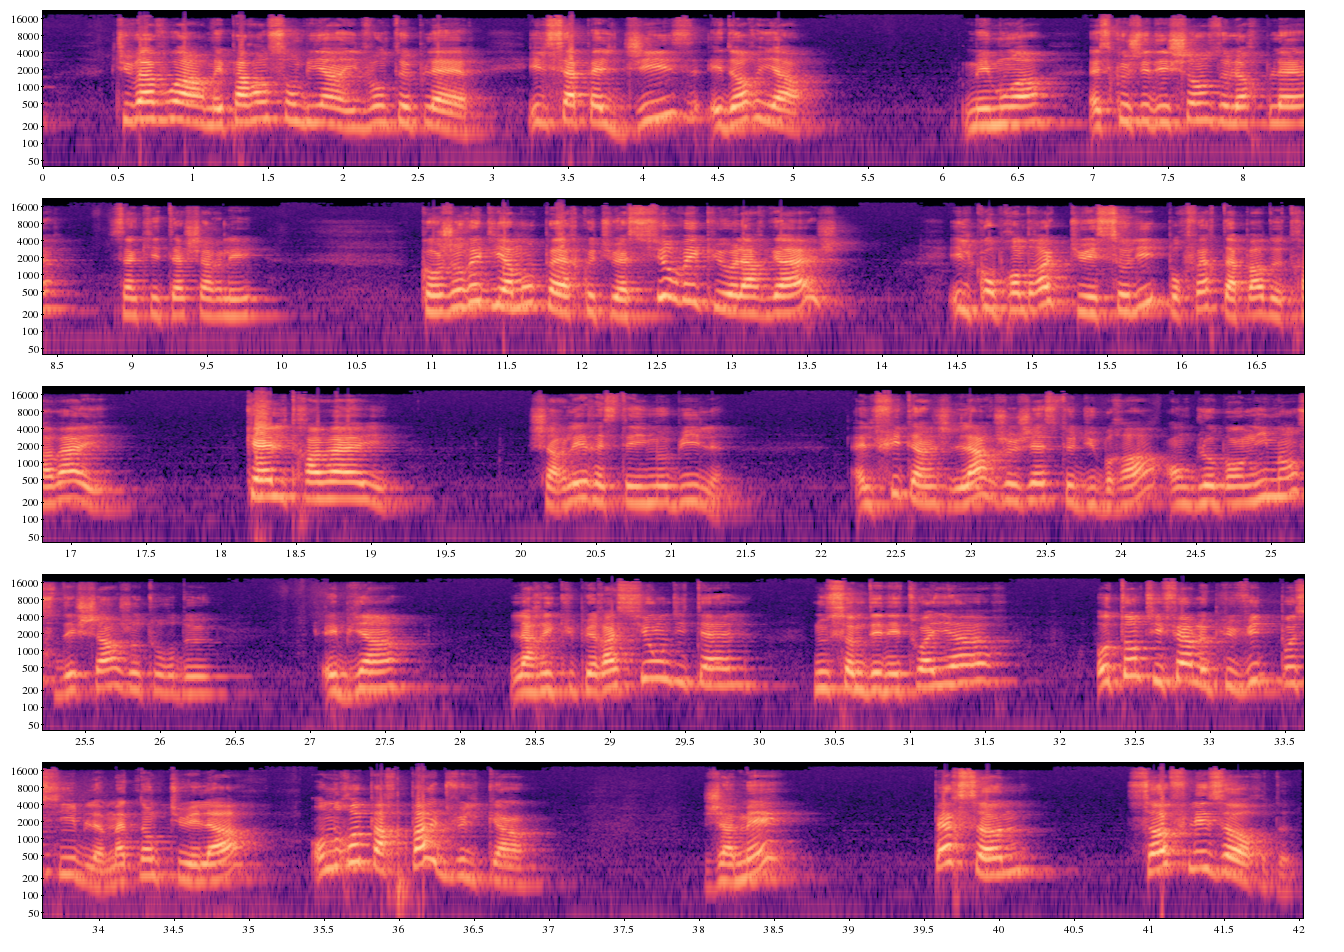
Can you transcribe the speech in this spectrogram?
Tu vas voir, mes parents sont bien, ils vont te plaire. Ils s'appellent Giz et Doria. Mais moi, est-ce que j'ai des chances de leur plaire? s'inquiéta Charlet. Quand j'aurai dit à mon père que tu as survécu au largage, il comprendra que tu es solide pour faire ta part de travail. Quel travail? Charlet restait immobile. Elle fit un large geste du bras, englobant l'immense décharge autour d'eux. Eh bien, la récupération, dit-elle. Nous sommes des nettoyeurs. Autant y faire le plus vite possible. Maintenant que tu es là, on ne repart pas de Vulcain. Jamais Personne sauf les ordes.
